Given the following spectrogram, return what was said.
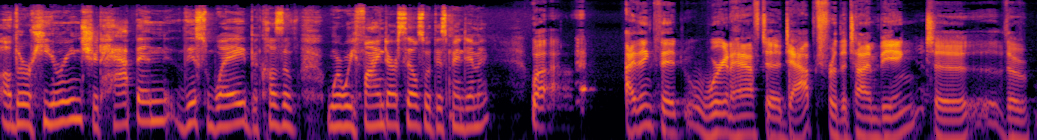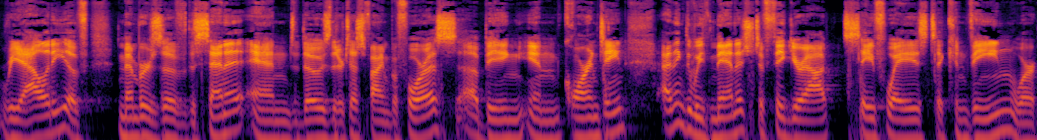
other hearings should happen this way because of where we find ourselves with this pandemic? Well, I think that we're going to have to adapt for the time being to the reality of members of the Senate and those that are testifying before us uh, being in quarantine. I think that we've managed to figure out safe ways to convene. We're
